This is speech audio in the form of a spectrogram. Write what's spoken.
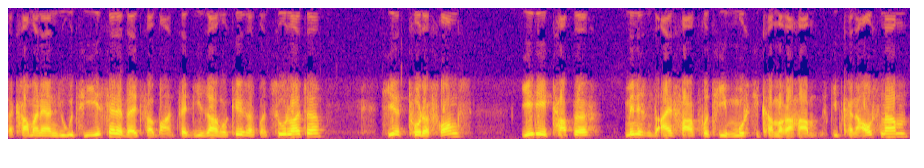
Da kann man ja, die UCI ist ja der Weltverband. Wenn die sagen, okay, hört mal zu, Leute, hier Tour de France, jede Etappe, mindestens ein Fahrer pro Team muss die Kamera haben. Es gibt keine Ausnahmen.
